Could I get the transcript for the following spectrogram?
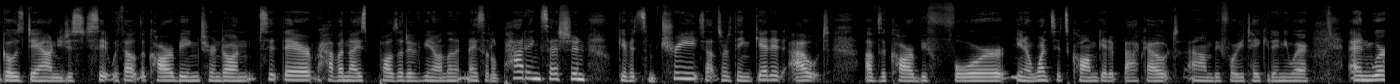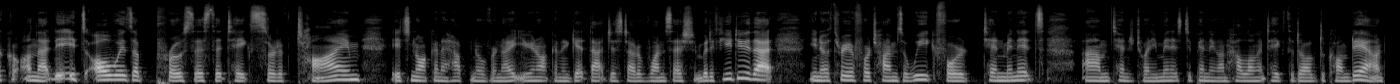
goes down. You just sit without the car being turned on, sit there, have a nice positive, you know, a nice little patting session, give it some treats, that sort of thing. Get it out of the car before, you know, once it's calm, get it back out um, before you take it anywhere and work on that. It's always a process that takes sort of time. It's not going to happen overnight. You're not going to get that just out of one session. But if you do that, you know, three or four times a week for 10 minutes, um, 10 to 20 minutes, depending on how long it takes the dog to calm down,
